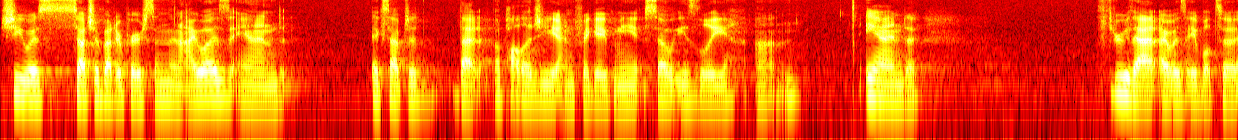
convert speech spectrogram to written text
she was such a better person than I was and accepted that apology and forgave me so easily. Um, and through that, I was able to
